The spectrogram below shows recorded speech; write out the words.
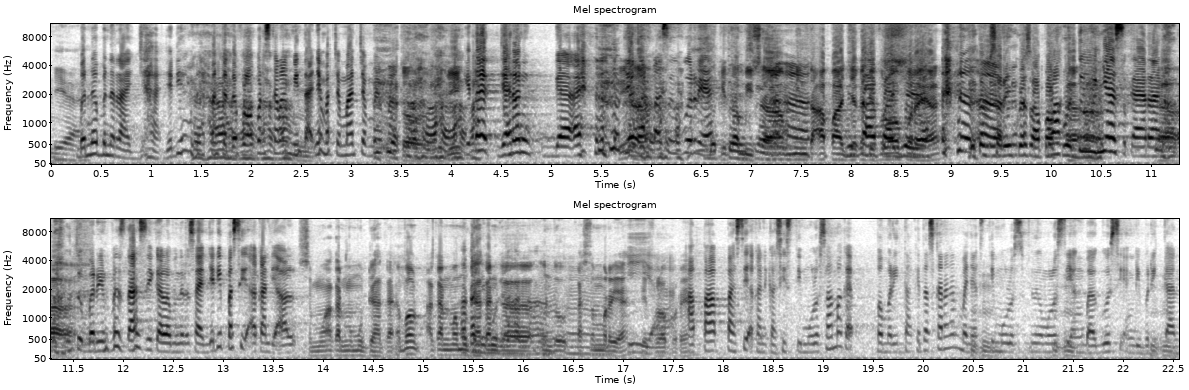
Iya. Bener-bener raja. Jadi yang datang ke developer sekarang mintanya macam-macam memang. Betul. Jadi- kita jarang nggak Iya. ya kan Pak Subur ya. Kita bisa minta apa aja Minta ke apa developer aja ya. Kita bisa request apa pun. Waktunya sekarang Ya. untuk berinvestasi kalau menurut saya. Jadi pasti akan di Semua akan memudahkan apa akan memudahkan ke dimudahkan. untuk customer ya, iya, developer ya. apa pasti akan dikasih stimulus sama kayak pemerintah kita sekarang kan banyak stimulus stimulus yang bagus yang diberikan.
